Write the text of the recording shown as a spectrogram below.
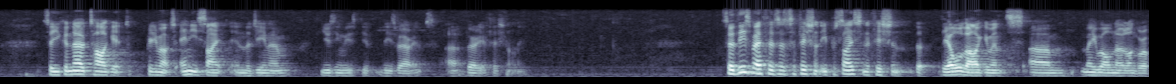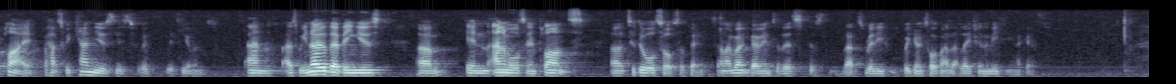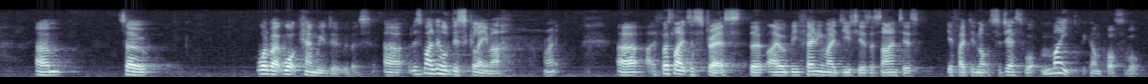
So you can now target pretty much any site in the genome using these, these variants uh, very efficiently. So these methods are sufficiently precise and efficient that the old arguments um, may well no longer apply. Perhaps we can use these with, with humans. And as we know, they're being used um, in animals and in plants uh, to do all sorts of things. And I won't go into this because that's really, we're going to talk about that later in the meeting, I guess. Um, so, what about what can we do with this? Uh, this is my little disclaimer, right? Uh, I'd first like to stress that I would be failing my duty as a scientist if I did not suggest what might become possible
